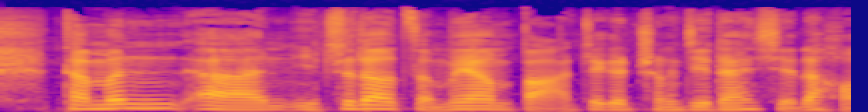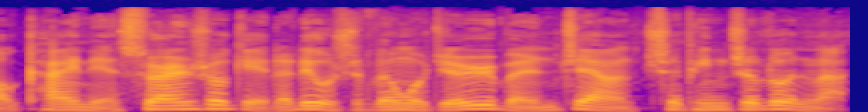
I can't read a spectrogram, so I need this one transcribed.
他们啊、呃，你知道怎么样把这个成绩单写得好看一点？虽然说给了六十分，我觉得日本人这样持平之论了，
